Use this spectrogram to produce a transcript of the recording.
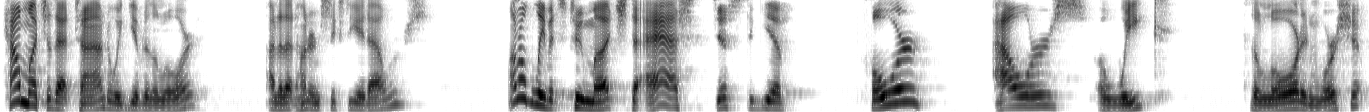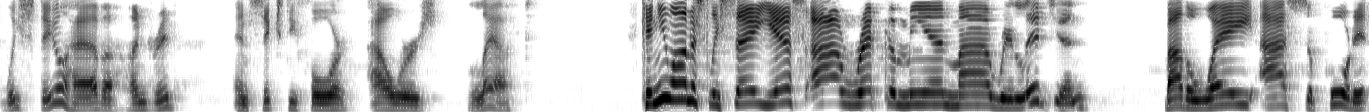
How much of that time do we give to the Lord out of that 168 hours? I don't believe it's too much to ask just to give four hours a week to the Lord in worship, we still have 164 hours left. Can you honestly say, yes, I recommend my religion by the way I support it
